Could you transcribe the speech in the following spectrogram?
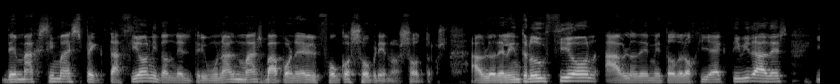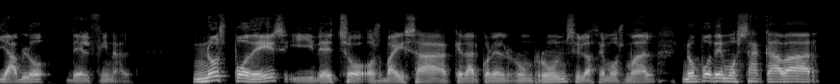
de máxima expectación y donde el tribunal más va a poner el foco sobre nosotros. Hablo de la introducción, hablo de metodología de actividades y hablo del final. No os podéis, y de hecho os vais a quedar con el run run si lo hacemos mal, no podemos acabar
